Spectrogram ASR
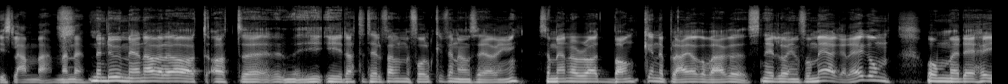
de slemme. Men eh, Men du mener da at, at eh, i, i dette tilfellet med folkefinansiering, så mener du at bankene pleier å være snille og informere deg om, om det er høy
